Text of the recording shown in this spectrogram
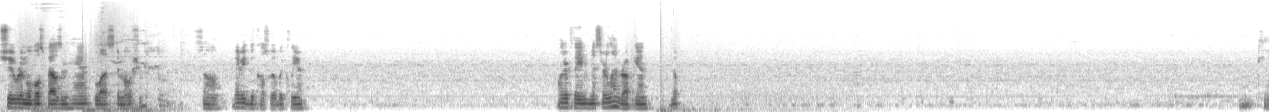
two removal spells in hand plus demotion. So maybe the cost will be clear. Wonder if they missed their land drop again. Nope. Okay.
